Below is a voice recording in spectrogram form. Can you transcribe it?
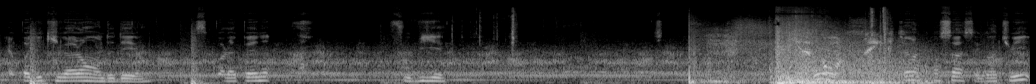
Il n'y a pas d'équivalent en 2D. Hein. C'est pas la peine. Faut oublier. tiens, prends ça, c'est gratuit.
